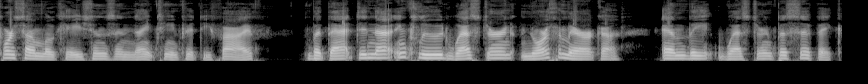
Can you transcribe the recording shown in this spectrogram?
for some locations in 1955, but that did not include Western North America and the Western Pacific.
